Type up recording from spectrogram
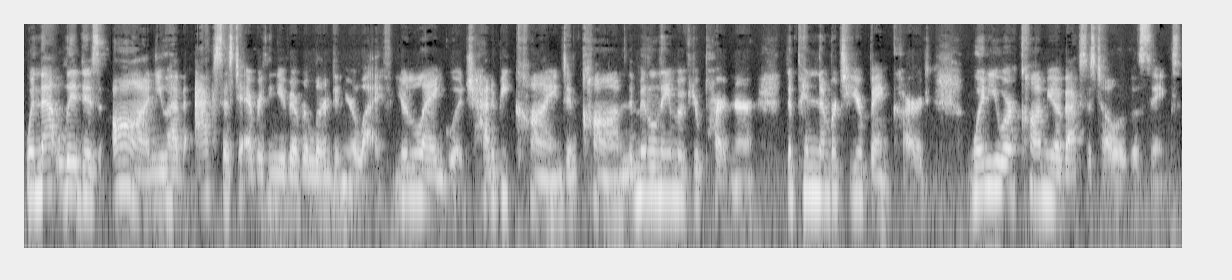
When that lid is on, you have access to everything you've ever learned in your life your language, how to be kind and calm, the middle name of your partner, the PIN number to your bank card. When you are calm, you have access to all of those things.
